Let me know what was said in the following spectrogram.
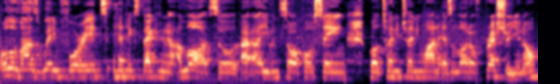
all of us waiting for it and expecting a lot so I, I, even saw a post saying well 2021 has a lot of pressure you know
